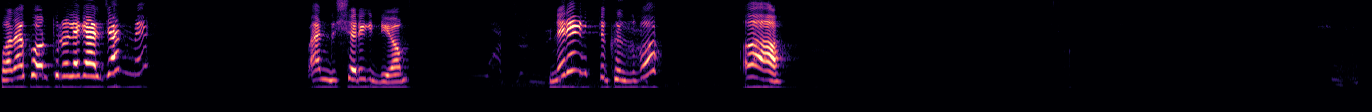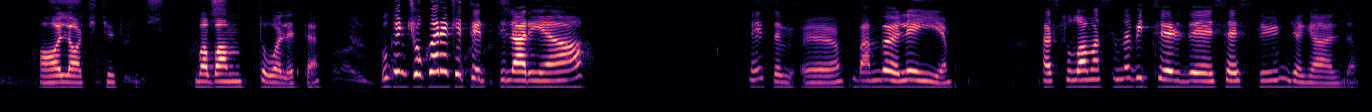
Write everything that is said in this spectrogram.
Bana kontrole gelecek mi? Ben dışarı gidiyorum. Nereye gitti kız bu? Aa. Hala çiçek. Babam tuvalete. Bugün çok hareket ettiler ya. Neyse e, ben böyle iyiyim. Ha sulamasını bitirdi. Ses duyunca geldim.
